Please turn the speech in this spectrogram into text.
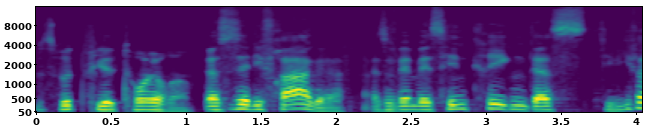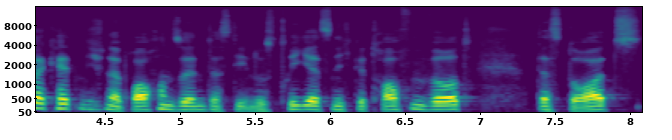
Es wird viel teurer. Das ist ja die Frage. Also wenn wir es hinkriegen, dass die Lieferketten nicht unterbrochen sind, dass die Industrie jetzt nicht getroffen wird, dass dort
